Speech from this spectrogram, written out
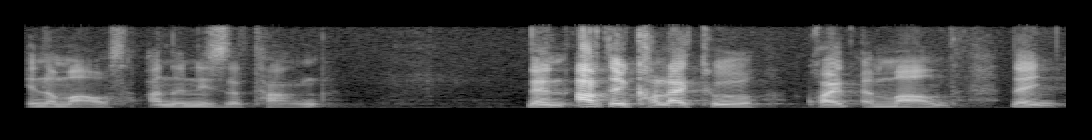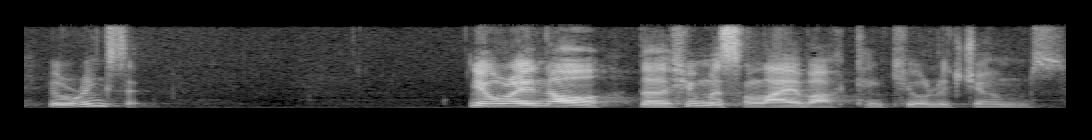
in the mouth underneath the tongue. Then after you collect to quite amount, then you rinse it. You already know the human saliva can kill the germs.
